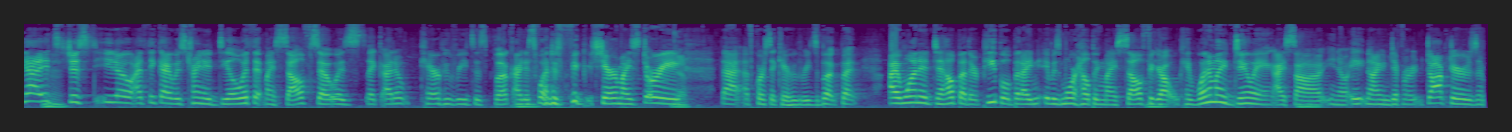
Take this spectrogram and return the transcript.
Yeah, it's mm-hmm. just, you know, I think I was trying to deal with it myself. So it was like, I don't care who reads this book. Mm-hmm. I just mm-hmm. want to figure, share my story. Yeah. That, of course, I care who reads the book, but I wanted to help other people, but I it was more helping myself figure mm-hmm. out okay, what am I doing? I saw, mm-hmm. you know, eight, nine different doctors and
